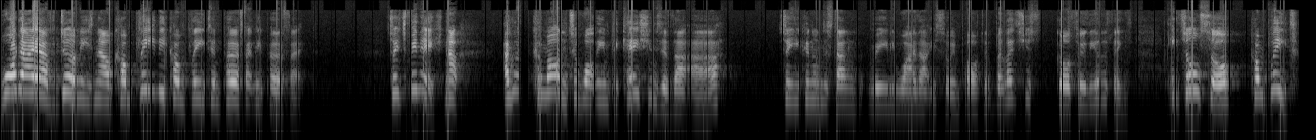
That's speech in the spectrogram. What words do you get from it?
What I have done is now completely complete and perfectly perfect. So it's finished. Now, I'm going to come on to what the implications of that are so you can understand really why that is so important. But let's just go through the other things. It's also complete.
